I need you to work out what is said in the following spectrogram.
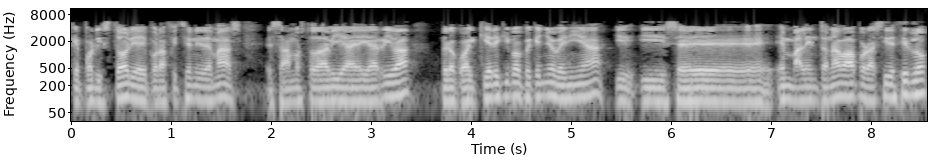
que por historia y por afición y demás estábamos todavía ahí arriba, pero cualquier equipo pequeño venía y, se envalentonaba, por así decirlo,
